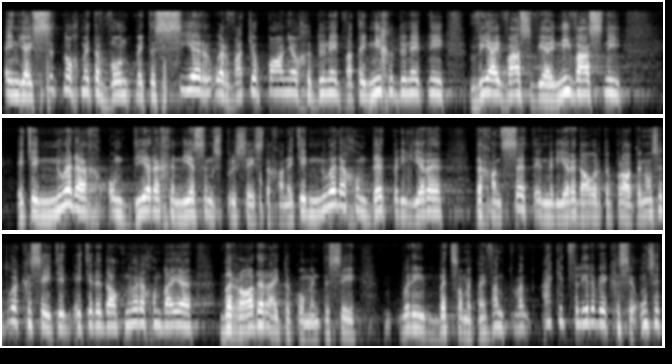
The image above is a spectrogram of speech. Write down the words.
en jy sit nog met 'n wond met 'n seer oor wat jou pa aan jou gedoen het, wat hy nie gedoen het nie, wie hy was, wie hy nie was nie, het jy nodig om deur 'n genesingsproses te gaan. Het jy nodig om dit by die Here te gaan sit en met die Here daaroor te praat. En ons het ook gesê het jy het jy dit dalk nodig om by 'n beraader uit te kom en te sê hoorie bid saam met my want want ek het verlede week gesê ons het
